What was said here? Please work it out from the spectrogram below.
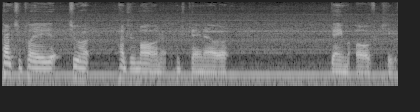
Time to play 200 mile and 100k an hour game of chess.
